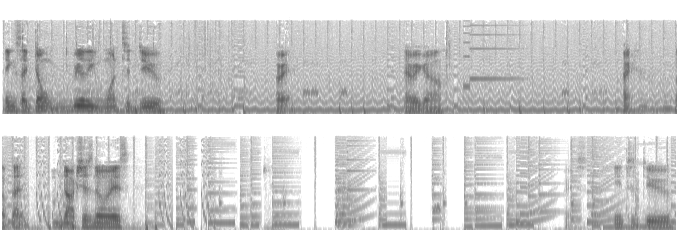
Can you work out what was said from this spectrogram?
things I don't really want to do. Alright. There we go. Alright. Stop that obnoxious noise. Alright, so need to do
